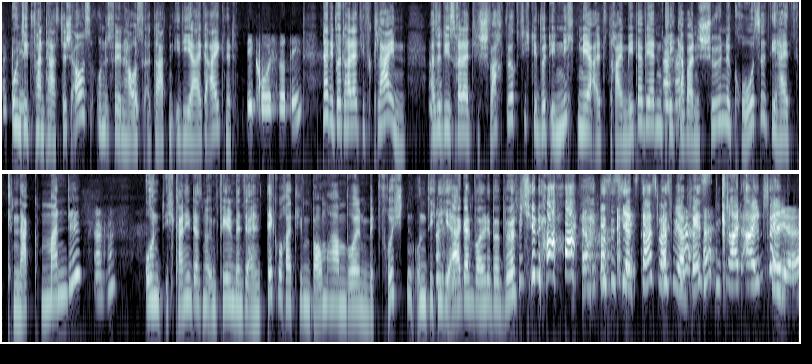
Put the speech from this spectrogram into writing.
okay. und sieht fantastisch aus und ist für den Hausgarten ideal geeignet. Wie groß wird die? Na, die wird relativ klein. Also die ist relativ schwach schwachwüchsig. Die wird Ihnen nicht mehr als drei Meter werden, kriegt Aha. aber eine schöne große. Die heißt Knackmandel. Aha. Und ich kann Ihnen das nur empfehlen, wenn Sie einen dekorativen Baum haben wollen mit Früchten und sich nicht ärgern wollen über Würmchen. Das ist jetzt das, was mir am besten gerade einfällt. Ja.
